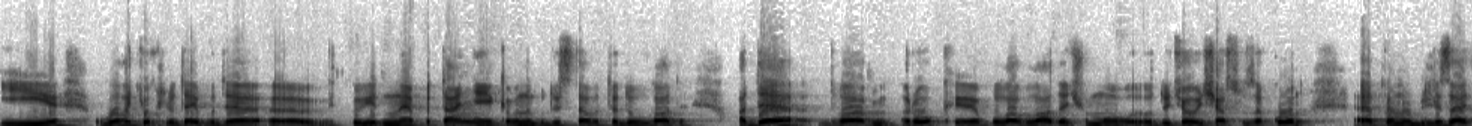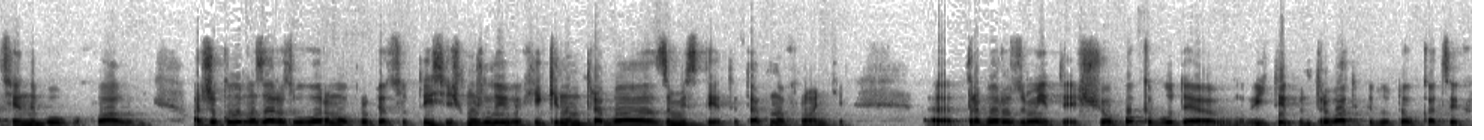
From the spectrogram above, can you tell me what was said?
і у багатьох людей буде відповідне питання, яке вони будуть ставити до влади. А де два роки була влада? Чому до цього часу закон е, про мобілізацію не був ухвалений? Адже коли ми зараз говоримо про 500 тисяч можливих, які нам треба замістити так на фронті. Е, Треба розуміти, що поки буде йти тривати підготовка цих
